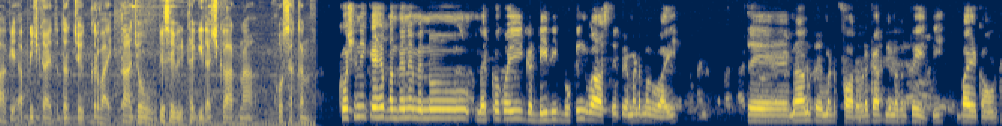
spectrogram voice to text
ਆ ਕੇ ਆਪਣੀ ਸ਼ਿਕਾਇਤ ਦਰਜ ਕਰਵਾਏ ਤਾਂ ਜੋ ਕਿਸੇ ਵੀ ਠੱਗੀ ਦਾ ਸ਼ਿਕਾਰ ਨਾ ਹੋ ਸਕਣ। ਕੁਛ ਨਹੀਂ, ਕਿਸੇ ਬੰਦੇ ਨੇ ਮੈਨੂੰ, ਮੇਰੇ ਕੋਲ ਕੋਈ ਗੱਡੀ ਦੀ ਬੁਕਿੰਗ ਵਾਸਤੇ ਪੇਮੈਂਟ ਮੰਗਵਾਈ ਤੇ ਮੈਂ ਉਹਨੂੰ ਪੇਮੈਂਟ ਫਾਰਵਰਡ ਕਰਤੀ, ਮਤਲਬ ਭੇਜਤੀ ਬਾਈ ਅਕਾਊਂਟ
